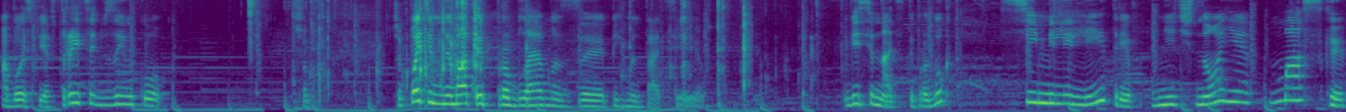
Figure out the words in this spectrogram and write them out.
або SPF 30 взимку, щоб, щоб потім не мати проблем з пігментацією. 18 продукт. 7 мл нічної маски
